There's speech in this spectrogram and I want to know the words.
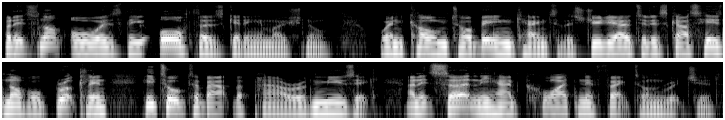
But it's not always the authors getting emotional. When Colm Tóibín came to the studio to discuss his novel Brooklyn, he talked about the power of music, and it certainly had quite an effect on Richard.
